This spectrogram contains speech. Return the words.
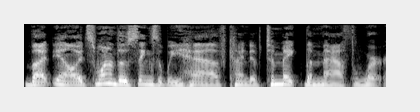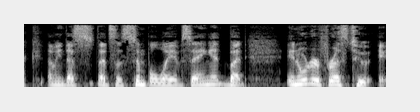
But you know, it's one of those things that we have kind of to make the math work. I mean, that's that's a simple way of saying it. But in order for us to eh,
